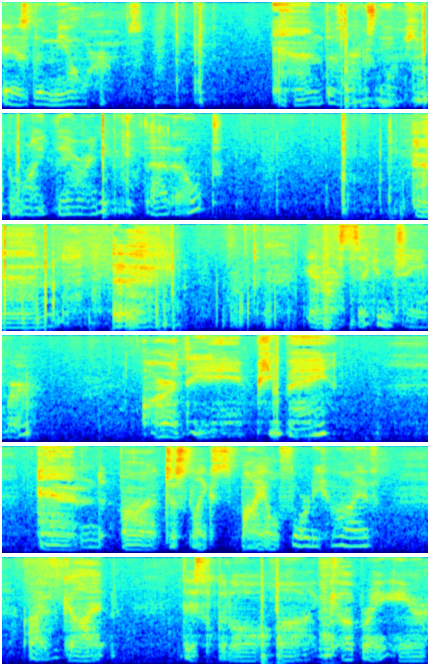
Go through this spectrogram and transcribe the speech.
is the mealworms. And there's actually a pupa right there. I need to get that out. And in our second chamber are the pupae. And uh, just like Spile 45, I've got this little uh, cup right here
